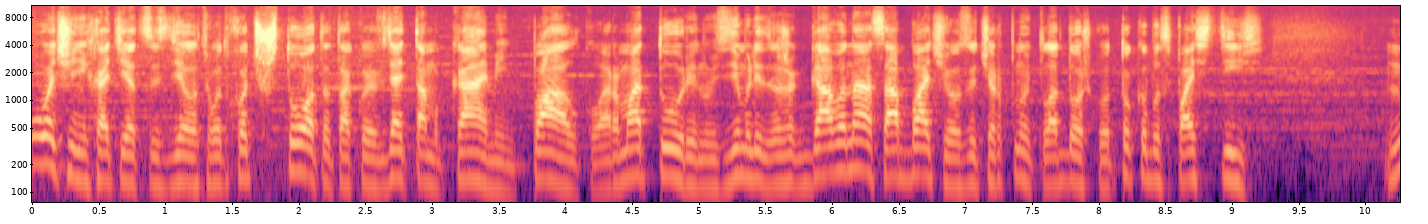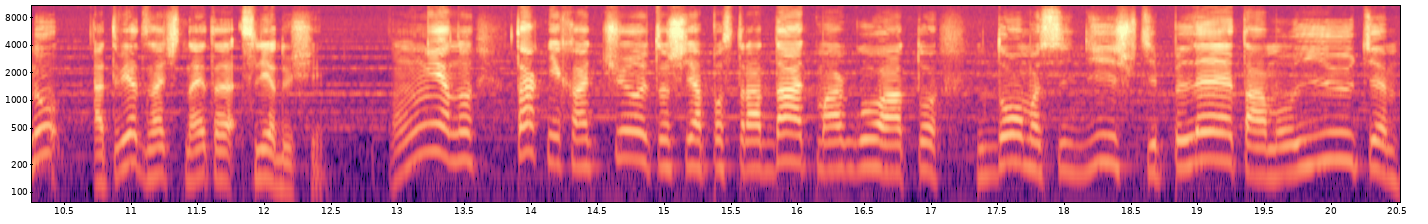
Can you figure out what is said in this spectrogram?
очень хотеться сделать вот хоть что-то такое, взять там камень, палку, арматурину, земли, даже говна собачьего зачерпнуть ладошку, вот только бы спастись. Ну, ответ, значит, на это следующий. Не, ну так не хочу, это ж я пострадать могу, а то дома сидишь в тепле, там, уюте.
